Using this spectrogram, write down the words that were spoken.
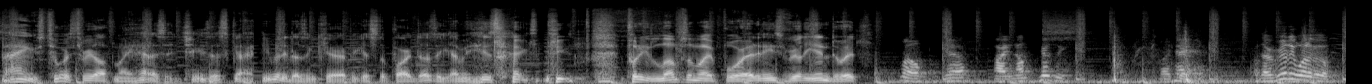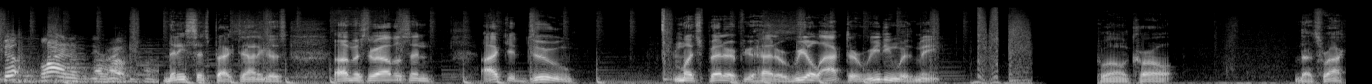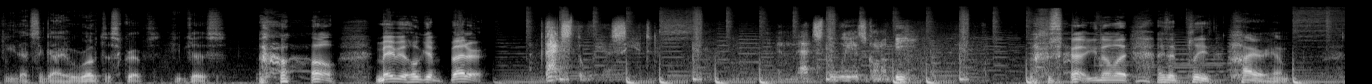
Bangs two or three off my head. I said, geez, this guy, he really doesn't care if he gets the part, does he? I mean, he's like, he's putting lumps on my forehead and he's really into it. Well, yeah. All right, now here's the. Right there. I really want to go flying into these ropes. Then he sits back down. He goes, uh, Mr. Avildsen, I could do much better if you had a real actor reading with me. Well, Carl, that's Rocky. That's the guy who wrote the script. He goes, oh, maybe he'll get better. That's the way I see it. And that's the way it's going to be. you know what? I said, please hire him.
